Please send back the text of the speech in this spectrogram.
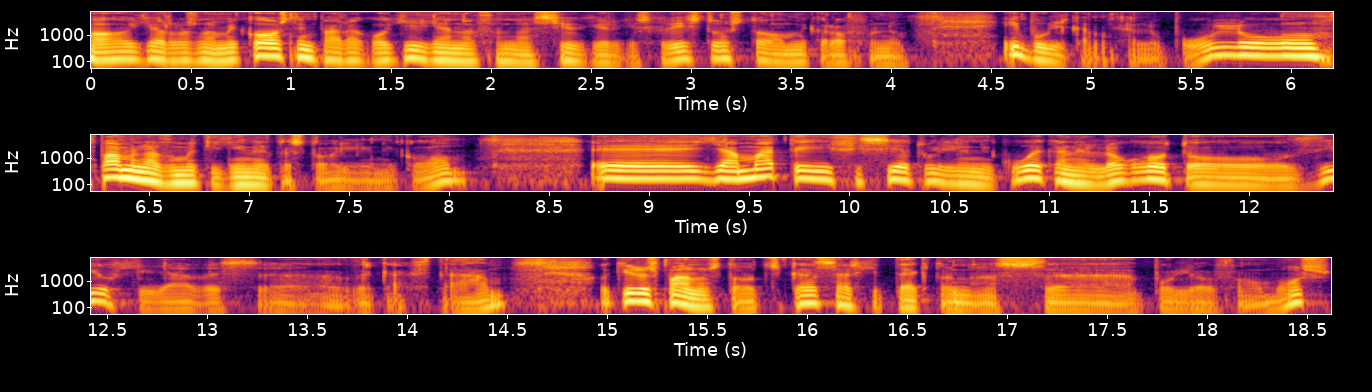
ο Γιώργος Νομικός, στην παραγωγή για να Θανασίου Γιώργης Χρήστου, στο μικρόφωνο η Μπουλίκα Μιχαλοπούλου. Πάμε να δούμε τι γίνεται στο ελληνικό. Ε, για μάτι η θυσία του ελληνικού έκανε λόγο το 2017 ο κύριος Πάνος Τότσικας, αρχιτέκτονας ε, πολιορθόμος.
